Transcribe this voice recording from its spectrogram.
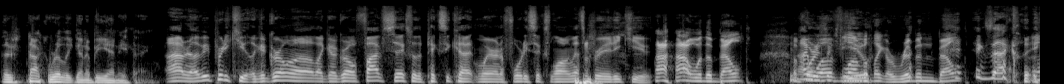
there's not really going to be anything. I don't know. It'd be pretty cute, like a girl, uh, like a girl five six with a pixie cut and wearing a forty six long. That's pretty cute. with a belt, a I 46 long you. with like a ribbon belt exactly.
